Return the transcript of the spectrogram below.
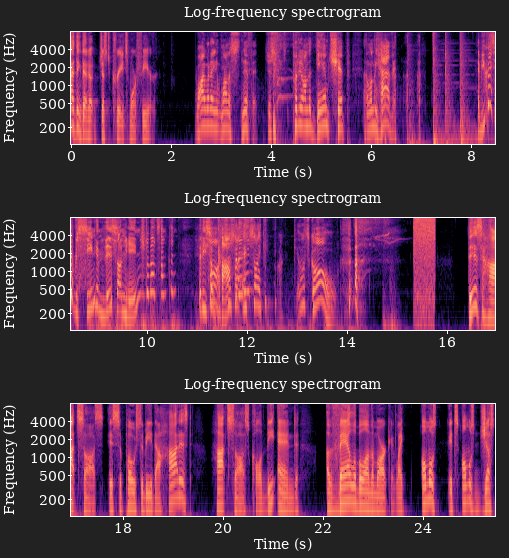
I think that uh, just creates more fear. Why would I want to sniff it? Just put it on the damn chip and let me have it. Have you guys ever seen him this unhinged about something? That he's so Oh, it's confident? like- It's like, let's go. This hot sauce is supposed to be the hottest hot sauce called the End available on the market. Like almost, it's almost just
